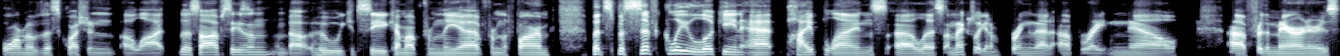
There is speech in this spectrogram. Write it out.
form of this question a lot this off season about who we could see come up from the uh, from the farm, but specifically looking at pipelines uh, list. I'm actually going to bring that up right now uh, for the Mariners.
